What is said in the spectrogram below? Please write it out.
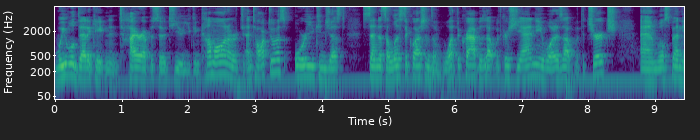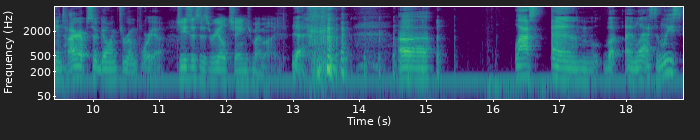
we will dedicate an entire episode to you. You can come on or, and talk to us, or you can just send us a list of questions of what the crap is up with Christianity, what is up with the church, and we'll spend the entire episode going through them for you. Jesus is real, change my mind. Yeah. uh, last and but and last and least,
